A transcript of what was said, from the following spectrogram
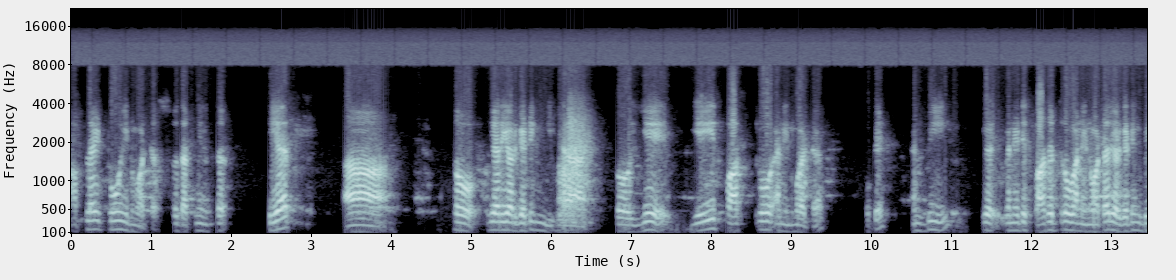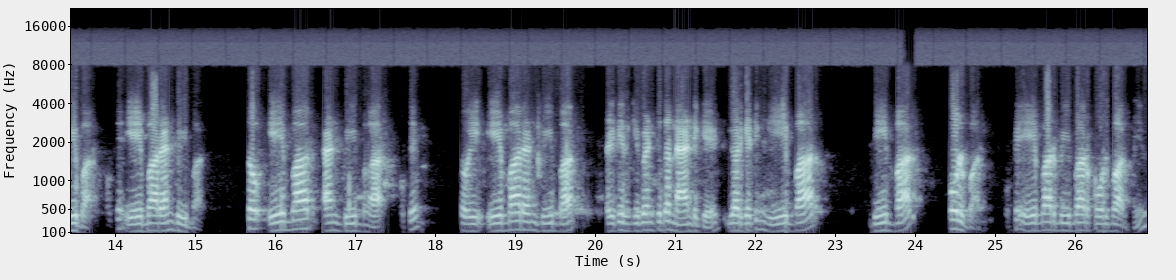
apply two inverters. So that means here, uh, so here you are getting uh, so A A is passed through an inverter, okay, and B when it is passed through one inverter, you are getting B bar, okay, A bar and B bar. So A bar and B bar, okay. So A bar and B bar, it is given to the NAND gate. You are getting A bar, B bar, whole bar. Okay, A bar, B bar, whole bar means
